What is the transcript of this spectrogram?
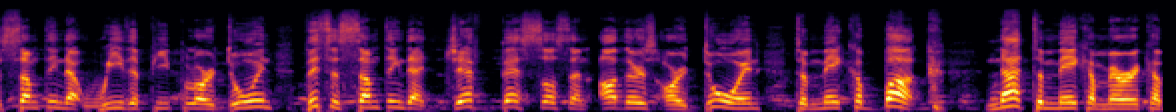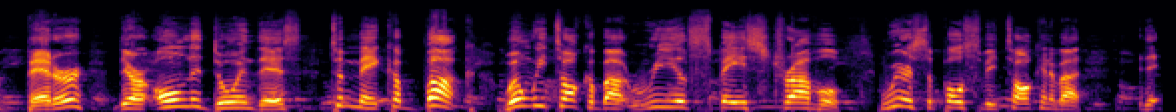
something that we, the people, are doing. This is something that Jeff Bezos and others are doing to make a buck, not to make America better. They're only doing this to make a buck. When we talk about real space travel, we're supposed to be talking about the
